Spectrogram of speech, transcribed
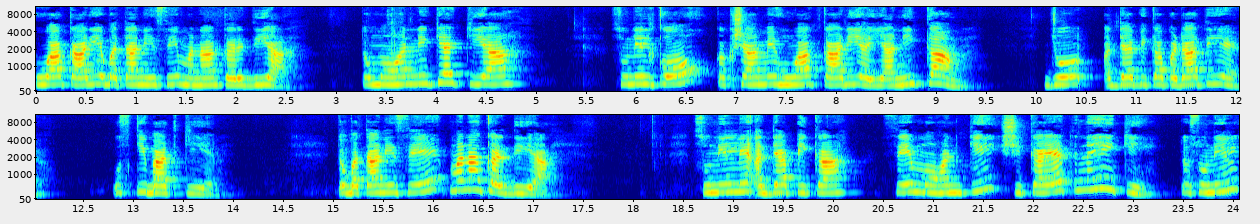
हुआ कार्य बताने से मना कर दिया। तो मोहन ने क्या किया? सुनील को कक्षा में हुआ कार्य यानी काम, जो अध्यापिका पढ़ाती है उसकी बात की है। तो बताने से मना कर दिया। सुनील ने अध्यापिका से मोहन की शिकायत नहीं की। तो सुनील,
